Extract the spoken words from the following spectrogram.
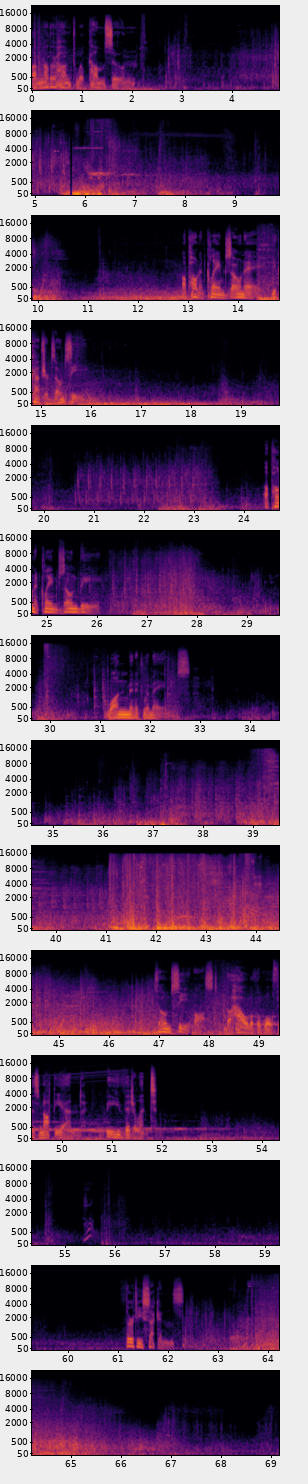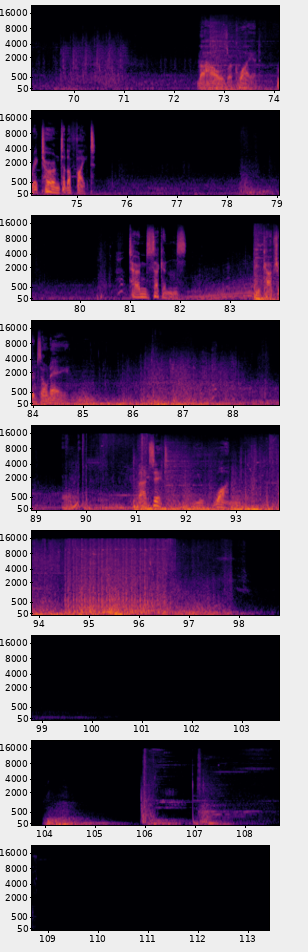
Another hunt will come soon. Opponent claimed Zone A. You captured Zone C. Opponent claimed Zone B. One minute remains. Zone C lost. The howl of the wolf is not the end. Be vigilant. Thirty seconds. The howls are quiet. Return to the fight. Ten seconds. You captured Zone A. That's it. You've won.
